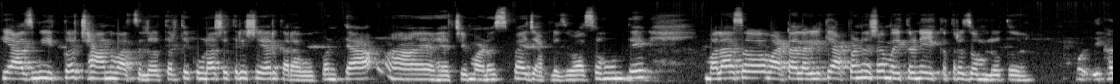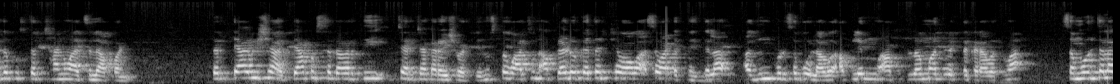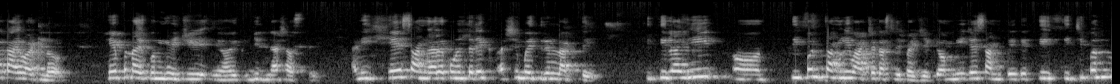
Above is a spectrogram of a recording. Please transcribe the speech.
की आज मी इतकं छान वाचलं तर ते कुणाशी तरी शेअर करावं. पण त्या ह्याचे माणूस पाहिजे आपल्याजवळ. असं होऊन ते मला असं वाटायला लागलं की आपण अशा मैत्रिणी एकत्र जमलो तर. मग एखादं पुस्तक छान वाचलं आपण तर त्या विषयात त्या पुस्तकावरती चर्चा करावीशी वाटते. नुसतं वाचून आपल्या डोक्यातच ठेवावं असं वाटत नाही. त्याला अजून थोडंसं बोलावं आपले आपलं मत व्यक्त करावं किंवा समोर त्याला काय वाटलं हे पण ऐकून घ्यायची एक जिज्ञासा असते. आणि हे सांगायला कोणीतरी एक अशी मैत्रीण लागते की तिलाही ती पण चांगली वाचक असली पाहिजे किंवा मी जे सांगते ते ती तिची पण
